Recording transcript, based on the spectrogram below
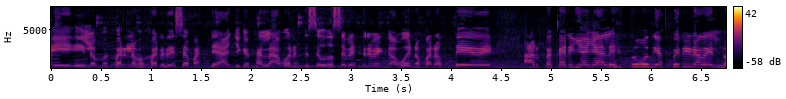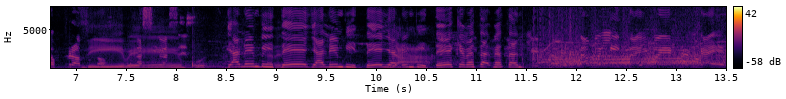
y, y los mejores, los mejores deseos para este año. Que ojalá, bueno, este segundo semestre venga bueno para ustedes. Hartos cariño allá al estudio, espero ir a verlos pronto. Sí, ven, pues. Ya le invité, ya le invité, ya, Ya. le invité. Que me, está- me están. Listo, Estamos listos, ahí voy a dejar caer.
